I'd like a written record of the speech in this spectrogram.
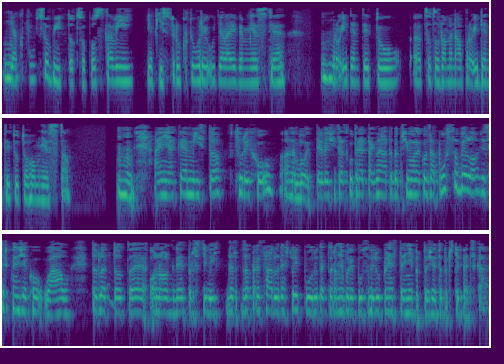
Mm. Jak působí to, co postaví, jaký struktury udělají ve městě mm. pro identitu, eh, co to znamená pro identitu toho města. Uhum. A je nějaké místo v Curychu, nebo tedy ve Švýcarsku, které takhle na tebe přímo jako zapůsobilo, že si řekneš jako wow, tohle to, to je ono, kde prostě bych za 50 let, až tudy půjdu, tak to na mě bude působit úplně stejně, protože je to prostě pecka.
